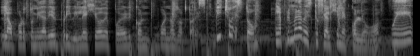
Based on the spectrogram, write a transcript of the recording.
la oportunidad y el privilegio de poder ir con buenos doctores. Dicho esto, la primera vez que fui al ginecólogo fue,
